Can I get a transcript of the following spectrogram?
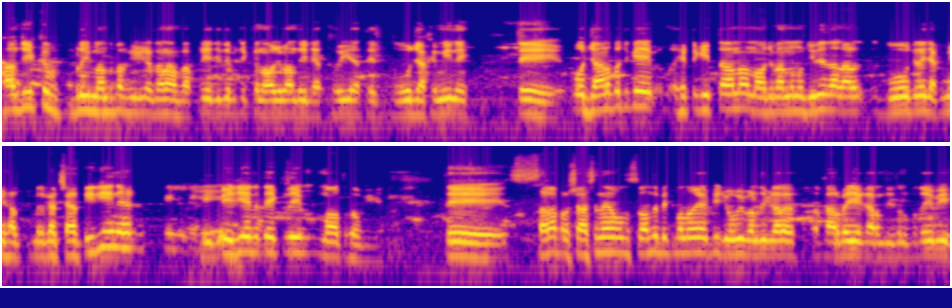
ਹਾਂਜੀ, ਇੱਕ ਬੜੀ ਮੰਦਭਾਗੀ ਘਟਨਾ ਵਾਪਰੀ ਹੈ, ਜਿਹਦੇ ਵਿੱਚ ਇੱਕ ਨੌਜਵਾਨ ਦੀ ਡੈਥ ਹੋਈ ਹੈ ਤੇ ਦੋ ਜ਼ਖਮੀ ਨੇ ਤੇ ਉਹ ਜਾਣਬੁੱਝ ਕੇ ਹਿੱਟ ਕੀਤਾ ਉਹਨਾਂ ਨੌਜਵਾਨਾਂ ਨੂੰ, ਜਿਹਦੇ ਨਾਲ ਦੋ ਜਿਹੜੇ ਜ਼ਖਮੀ ਹਾਲਤ ਮੇਰੇ ਖਿਆਲ ਸ਼ਾਇਦ ਪੀਜੀਆਈ ਨੇ ਪੀਜੀਆਈ ਨੇ ਤੇ ਇੱਕ ਦੀ ਮੌਤ ਹੋ ਗਈ ਹੈ। ਤੇ ਸਾਰਾ ਪ੍ਰਸ਼ਾਸਨ ਨੇ ਉਸ ਸੰਬੰਧ ਵਿੱਚ ਮਤਲਬ ਇਹ ਵੀ ਜੋ ਵੀ ਬਣਦੀ ਕਰ, ਕਾਰਵਾਈ ਕਰਨ ਦੀ ਤੁਹਾਨੂੰ ਪਤਾ ਹੀ ਵੀ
